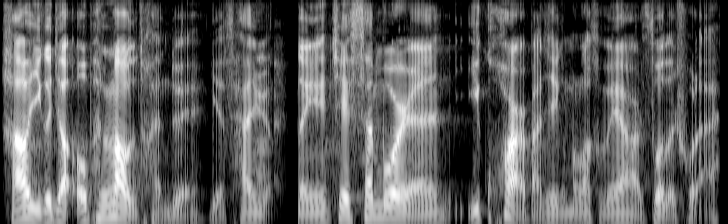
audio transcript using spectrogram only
还有一个叫 Open Law 的团队也参与了。等于这三波人一块儿把这个 m o l o c k VR 做得出来，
